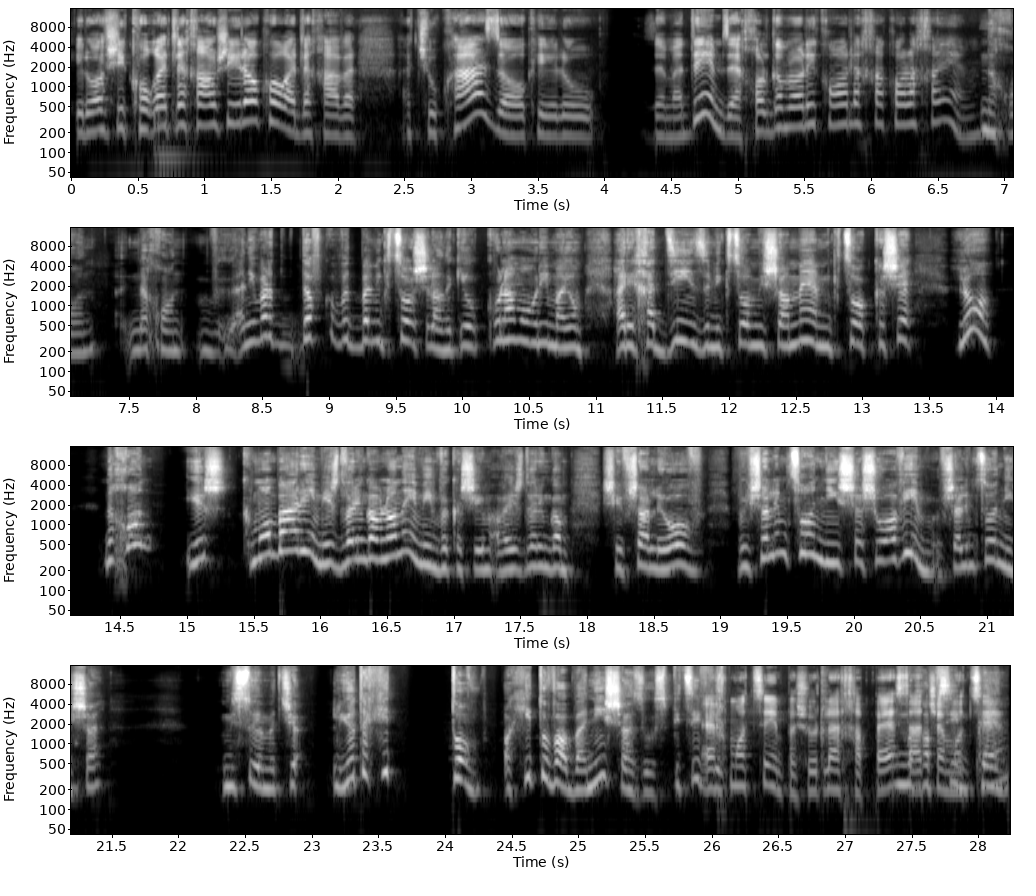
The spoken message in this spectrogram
כאילו, או שהיא קורית לך או שהיא לא קורית לך, אבל התשוקה הזו, כאילו, זה מדהים, זה יכול גם לא לקרות לך כל החיים. נכון, נכון. אני אומרת, דווקא במקצוע שלנו, כי כולם אומרים היום, עריכת דין זה מקצוע משעמם, מקצוע קשה. לא, נכון, יש, כמו בערים, יש דברים גם לא נעימים וקשים, אבל יש דברים גם שאפשר לאהוב, ואפשר למצוא נישה שאוהבים, אפשר למצוא נישה מסוימת, להיות הכי טוב, הכי טובה בנישה הזו, ספציפית. איך מוצאים? פשוט לחפש עד שמוצאים? כן,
